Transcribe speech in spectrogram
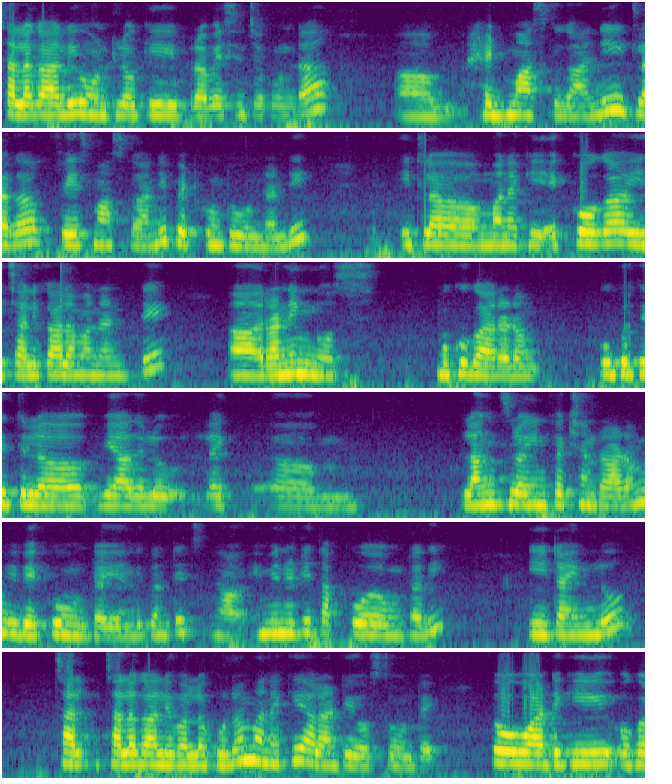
చల్లగాలి ఒంట్లోకి ప్రవేశించకుండా హెడ్ మాస్క్ కానీ ఇట్లాగా ఫేస్ మాస్క్ కానీ పెట్టుకుంటూ ఉండండి. ఇట్లా మనకి ఎక్కువగా ఈ చలికాలం అని అంటే రన్నింగ్ నోస్ ముక్కు గారడం ఊపిరితిత్తుల వ్యాధులు లైక్ లంగ్స్లో ఇన్ఫెక్షన్ రావడం ఇవి ఎక్కువ ఉంటాయి. ఎందుకంటే ఇమ్యూనిటీ తక్కువ ఉంటుంది ఈ టైంలో చల్ చల్లగాలి వల్ల కూడా మనకి అలాంటివి వస్తూ ఉంటాయి. సో వాటికి ఒక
